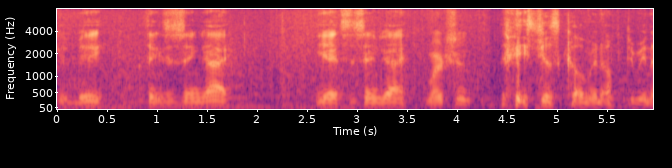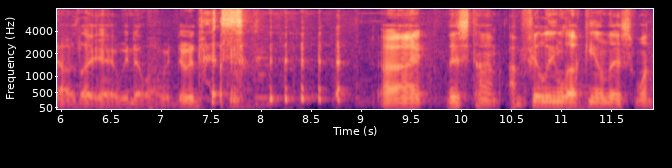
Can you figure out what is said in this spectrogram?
Could be. I think it's the same guy. Yeah, it's the same guy. Merchant. He's just coming up to me now. It's like, yeah, we know why we're doing this. All right, this time I'm feeling lucky on this one.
